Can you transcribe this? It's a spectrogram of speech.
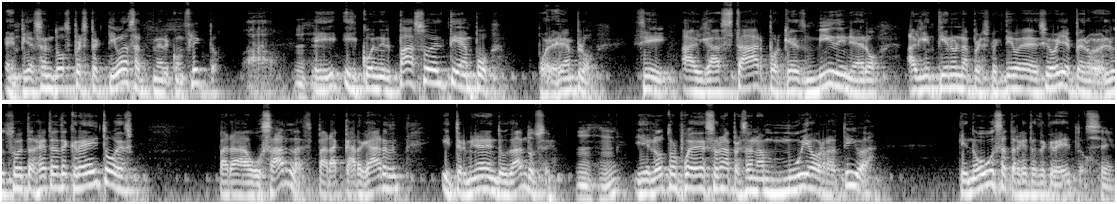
Empiezan dos perspectivas a tener conflicto. Wow. y, y con el paso del tiempo, por ejemplo, si al gastar, porque es mi dinero, alguien tiene una perspectiva de decir, oye, pero el uso de tarjetas de crédito es para usarlas, para cargar y terminar endeudándose. Y el otro puede ser una persona muy ahorrativa, que no usa tarjetas de crédito. Sí.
